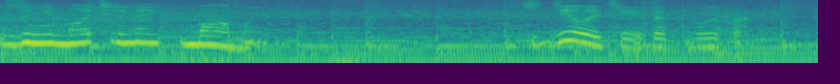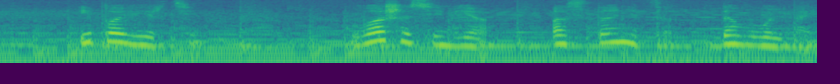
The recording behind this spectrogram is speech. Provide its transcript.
занимательной мамы. Сделайте этот выбор. И поверьте, ваша семья останется довольной.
